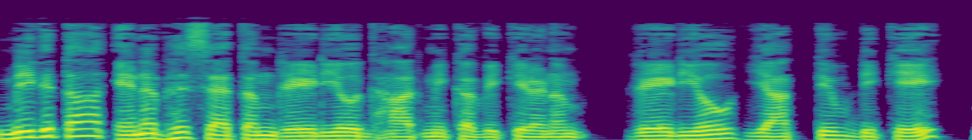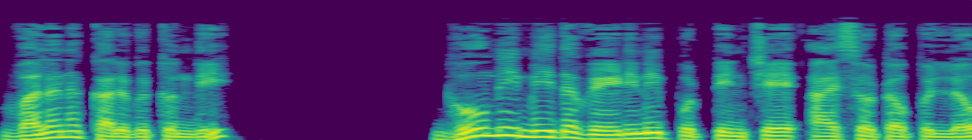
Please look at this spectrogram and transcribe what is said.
మిగతా ఎనభై శాతం రేడియో ధార్మిక వికిరణం రేడియో యాక్టివ్ డికే వలన కలుగుతుంది. భూమి మీద వేడిని పుట్టించే ఐసోటోపుల్లో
